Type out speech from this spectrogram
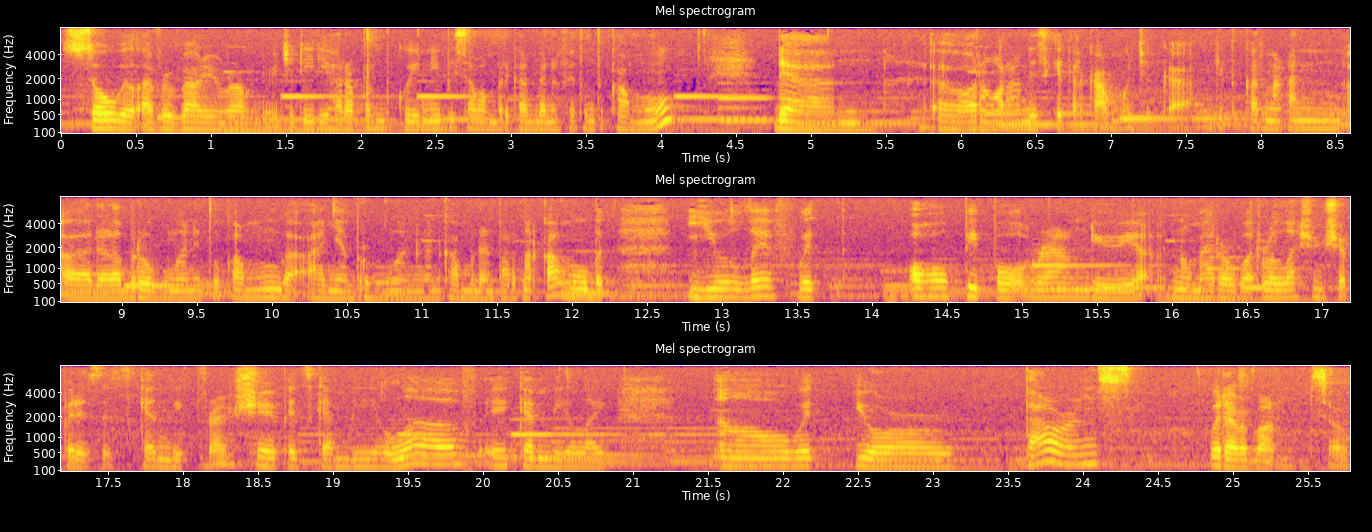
so will everybody around you. Jadi diharapkan buku ini bisa memberikan benefit untuk kamu dan uh, orang-orang di sekitar kamu juga gitu. Karena kan uh, dalam berhubungan itu kamu nggak hanya berhubungan dengan kamu dan partner kamu but you live with all people around you ya. No matter what relationship it is it can be friendship it can be love it can be like uh, with your parents with everyone. So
